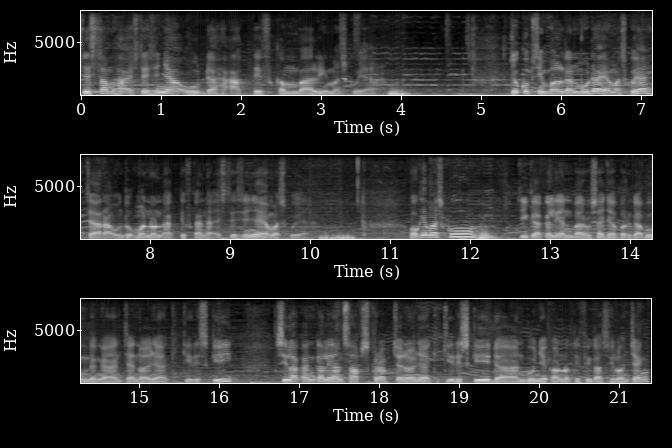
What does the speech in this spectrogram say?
Sistem HSTC nya udah aktif kembali masku ya. Cukup simpel dan mudah ya masku ya cara untuk menonaktifkan HSTC nya ya masku ya Oke masku. Jika kalian baru saja bergabung dengan channelnya Kiki Rizky silakan kalian subscribe channelnya Kiki Rizky dan bunyikan notifikasi lonceng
